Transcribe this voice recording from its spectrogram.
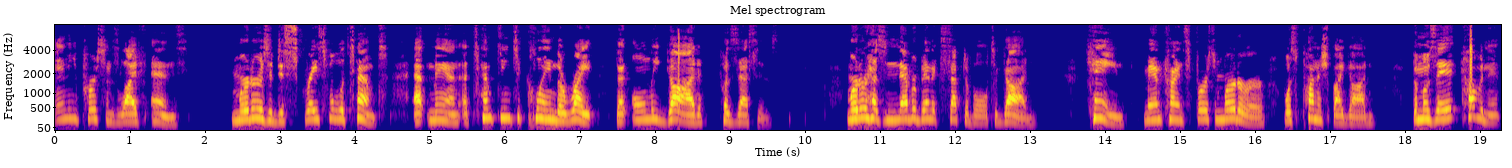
any person's life ends. Murder is a disgraceful attempt at man attempting to claim the right that only God possesses. Murder has never been acceptable to God. Cain, mankind's first murderer, was punished by God. The Mosaic covenant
